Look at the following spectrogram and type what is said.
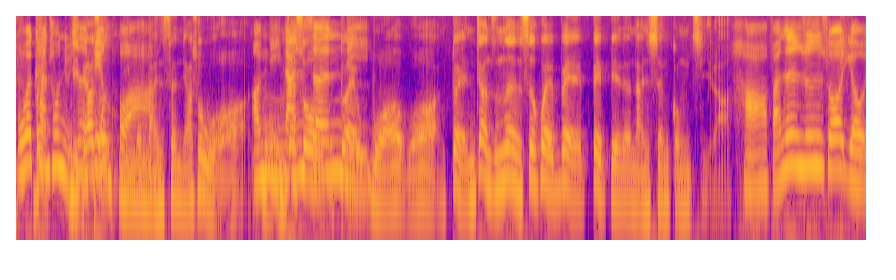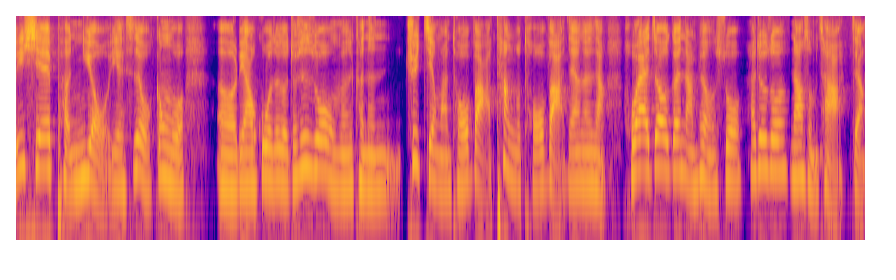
不会看出女生的变化。你们男生，你要说我哦，你男生，对我我对你这样子，真的是会被被别的男生攻击啦。好，反正就是说有一些朋友也是有跟我。呃，聊过这个，就是说我们可能去剪完头发，烫个头发，这样这样，回来之后跟男朋友说，他就说哪有什么差，这样。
